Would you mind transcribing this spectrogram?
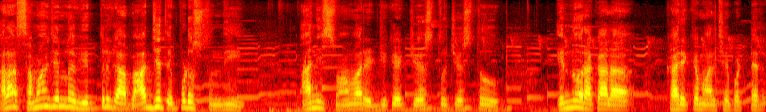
అలా సమాజంలో వ్యక్తులకు ఆ బాధ్యత ఎప్పుడు వస్తుంది అని స్వామివారు ఎడ్యుకేట్ చేస్తూ చేస్తూ ఎన్నో రకాల కార్యక్రమాలు చేపట్టారు.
